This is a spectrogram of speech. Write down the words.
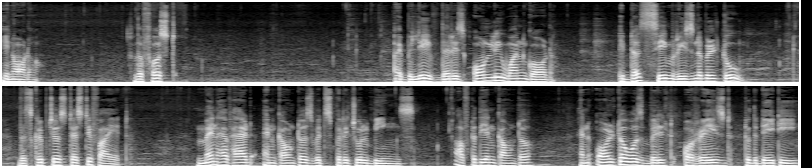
in order. So, the first I believe there is only one God. It does seem reasonable too. The scriptures testify it. Men have had encounters with spiritual beings. After the encounter, an altar was built or raised to the deity,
